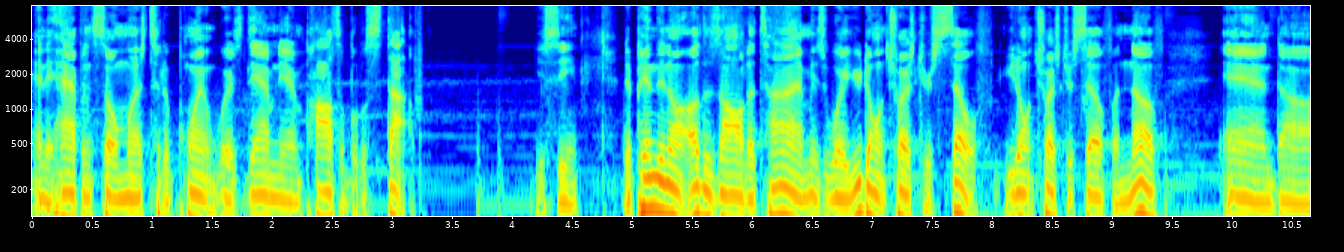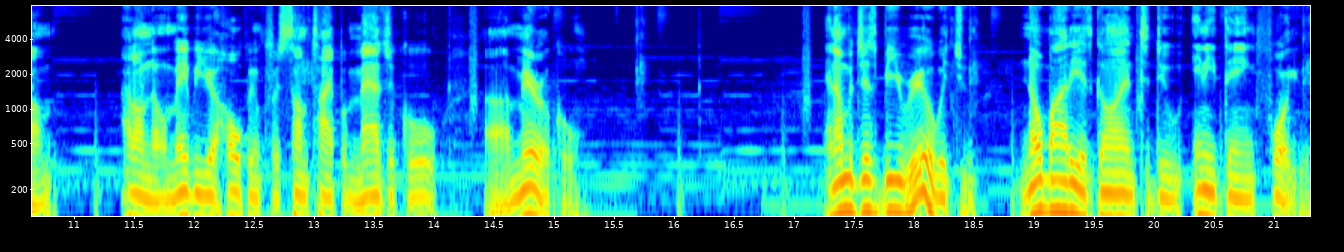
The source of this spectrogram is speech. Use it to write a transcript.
And it happens so much to the point where it's damn near impossible to stop. You see, depending on others all the time is where you don't trust yourself. You don't trust yourself enough. And um, I don't know, maybe you're hoping for some type of magical uh, miracle. And I'm going to just be real with you. Nobody is going to do anything for you.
